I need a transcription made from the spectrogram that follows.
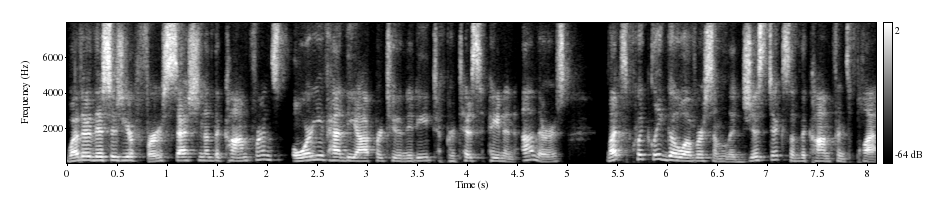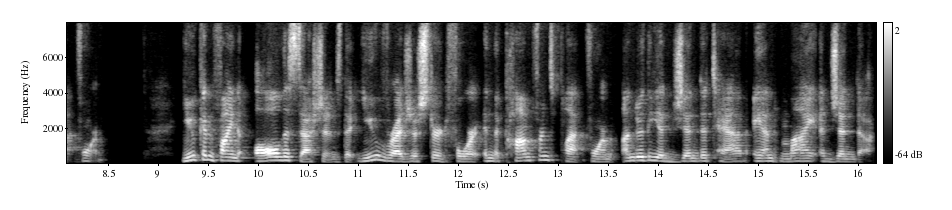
Whether this is your first session of the conference or you've had the opportunity to participate in others, let's quickly go over some logistics of the conference platform. You can find all the sessions that you've registered for in the conference platform under the Agenda tab and My Agenda.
